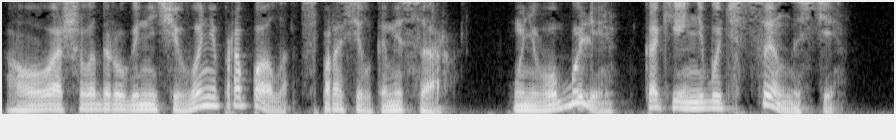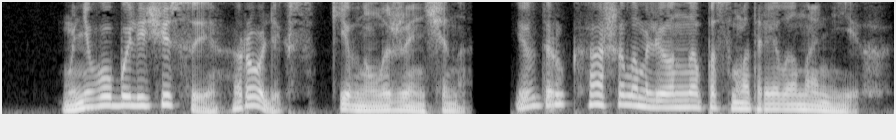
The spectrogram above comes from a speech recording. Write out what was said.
А у вашего друга ничего не пропало? спросил комиссар. У него были какие-нибудь ценности? У него были часы, Rolex, кивнула женщина, и вдруг ошеломленно посмотрела на них.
